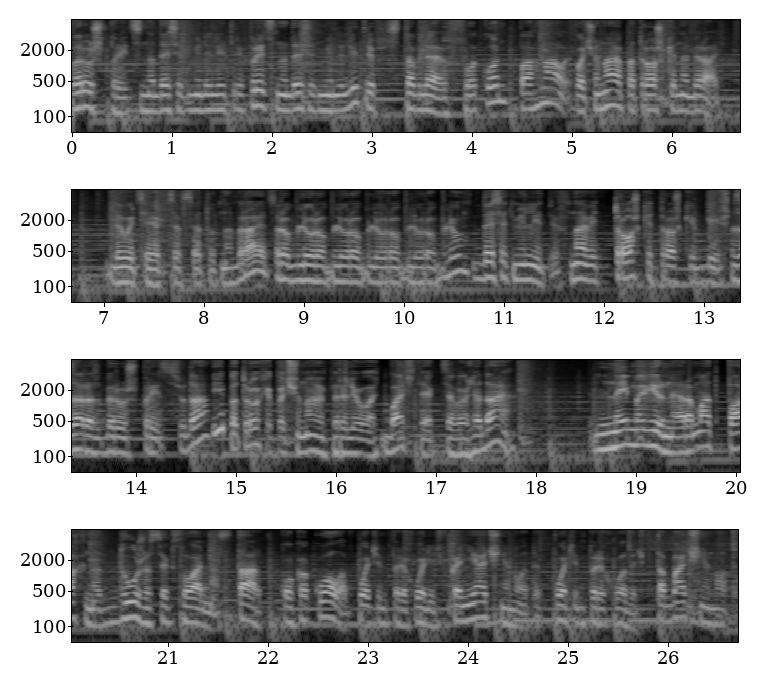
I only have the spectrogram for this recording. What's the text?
Беру шприц на 10 мл. Шприц на 10 мл, вставляю в флакон, погнали, починаю потрошки набирати. Дивіться, як це все тут набирається. Роблю, роблю, роблю, роблю, роблю. 10 мл, навіть трошки-трошки більше. Зараз беру шприц сюди і потрохи починаю переливати. Бачите, як це виглядає? Неймовірний аромат пахне дуже сексуально. Старт Кока-Кола, потім переходить в коньячні ноти, потім переходить в табачні ноти,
